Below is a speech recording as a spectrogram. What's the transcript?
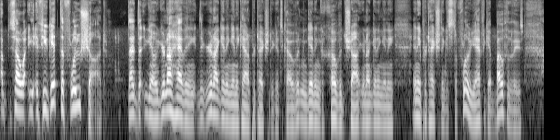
uh, So, if you get the flu shot, that that, you know you're not having, you're not getting any kind of protection against COVID, and getting a COVID shot, you're not getting any any protection against the flu. You have to get both of these.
